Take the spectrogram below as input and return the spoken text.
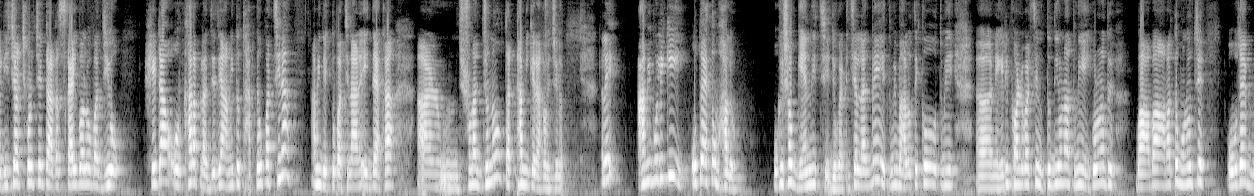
রিচার্জ করেছে টাটা স্কাই বলো বা জিও সেটা ওর খারাপ লাগছে যে আমি তো থাকতেও পাচ্ছি না, আমি দেখতেও পাচ্ছি না। আর এই দেখা আর শোনার জন্য তার ঠামিকে রাখা হয়েছিল। তাহলে আমি বলি কি, ও তো এত ভালো। ওকে সব জ্ঞান দিচ্ছে যোগা টিচার লাগবে, তুমি ভালো থেকো, তুমি নেগেটিভ কন্ট্রোভার্সি উত্তর দিও না, তুমি এই করো না, তুমি বাবা, আমার তো মনে হচ্ছে ও বোধহয়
